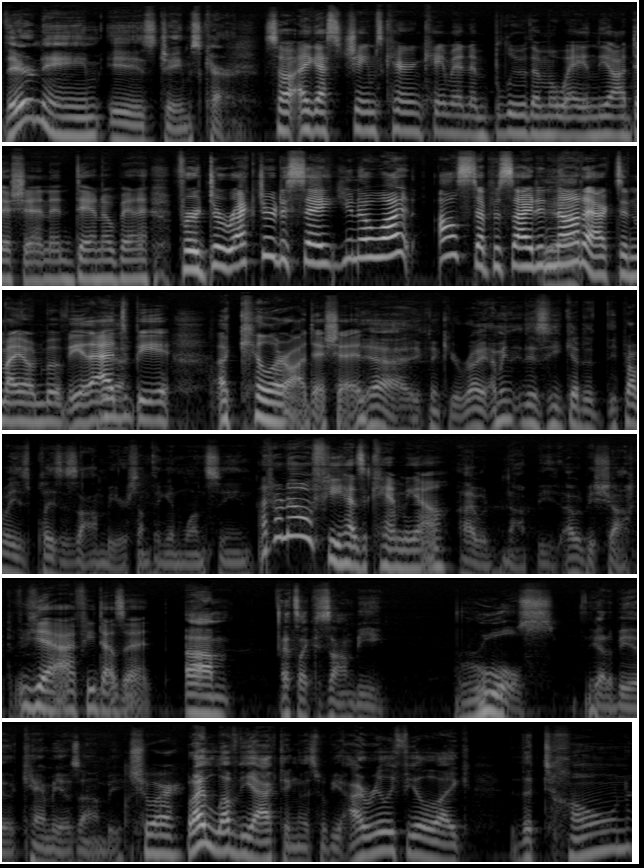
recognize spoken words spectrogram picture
their name is James Karen. So I guess James Karen came in and blew them away in the audition, and Dan O'Bannon for a director to say, you know what, I'll step aside and Yeah. not act in my own movie. That had Yeah. to be a killer audition. Yeah, I think you're right. I mean, does he get a? He probably just plays a zombie or something in one scene. I don't know if he has a cameo. I would not be. I would be shocked. If he Yeah, if he doesn't, Um, that's like zombie rules. You got to be a cameo zombie. sure. But I love the acting in this movie. I really feel like the tone.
